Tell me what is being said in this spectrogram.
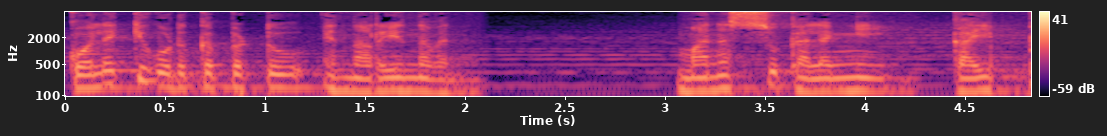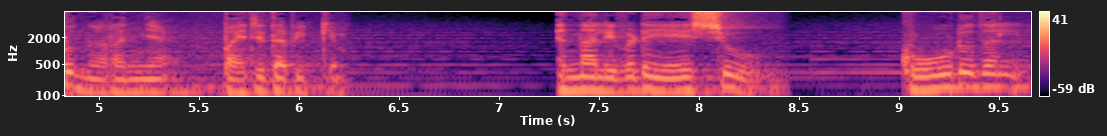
കൊലയ്ക്ക് കൊടുക്കപ്പെട്ടു എന്നറിയുന്നവൻ മനസ്സു കലങ്ങി കയ്പ് നിറഞ്ഞ് പരിതപിക്കും. എന്നാൽ ഇവിടെ യേശു കൂടുതൽ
